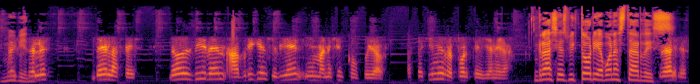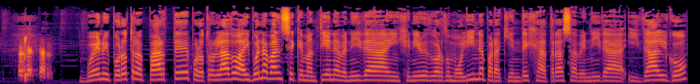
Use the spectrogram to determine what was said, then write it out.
Muy bien. de la FES. No olviden, abríguense bien y manejen con cuidado. Hasta aquí mi reporte, Llanera. Gracias, Victoria. Buenas tardes. Gracias. Buenas tardes. Bueno, y por otra parte, por otro lado, hay buen avance que mantiene Avenida Ingeniero Eduardo Molina para quien deja atrás Avenida Hidalgo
